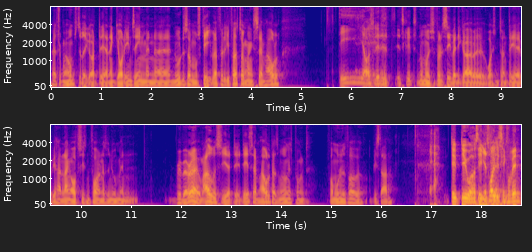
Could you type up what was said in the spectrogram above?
Patrick Mahomes. Det ved jeg godt, det har han ikke gjort en til en, men øh, nu er det så måske i hvert fald i første omgang Sam Howell. Det er også lidt et, et skridt. Nu må vi selvfølgelig se, hvad de gør øh, Washington. Det er, vi har en lang offseason foran os nu, men Rivera er jo meget ude at sige, at det, det er Sam Howell, der som udgangspunkt får mulighed for at, blive starter. Det, det er jo også Jeg en tror af de ikke, vi skal forvente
